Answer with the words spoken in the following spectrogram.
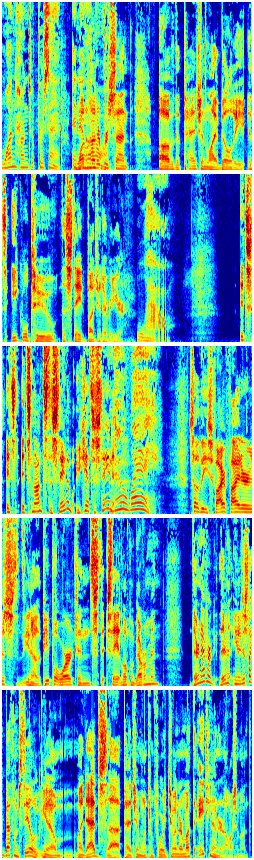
100%. In One hundred Illinois. percent of the pension liability is equal to the state budget every year. Wow. It's it's it's not sustainable. You can't sustain it. No way. So these firefighters, you know, the people who worked in st- state and local government, they're never they're you know just like Bethlehem Steel. You know, my dad's uh, pension went from forty two hundred a month to eighteen hundred dollars a month.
